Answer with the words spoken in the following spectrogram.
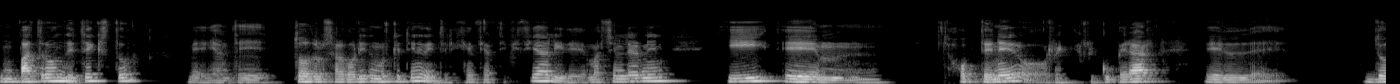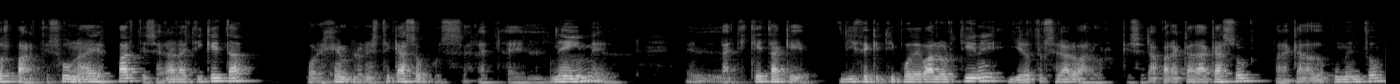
un patrón de texto mediante todos los algoritmos que tiene de inteligencia artificial y de machine learning y em, obtener o recuperar eh, dos partes. Una es parte será la etiqueta, por ejemplo, en este caso, pues el, name, la etiqueta que dice qué tipo de valor tiene y el otro será el valor, que será para cada caso, para cada documento,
